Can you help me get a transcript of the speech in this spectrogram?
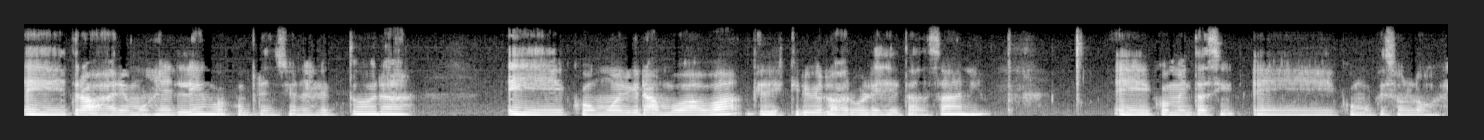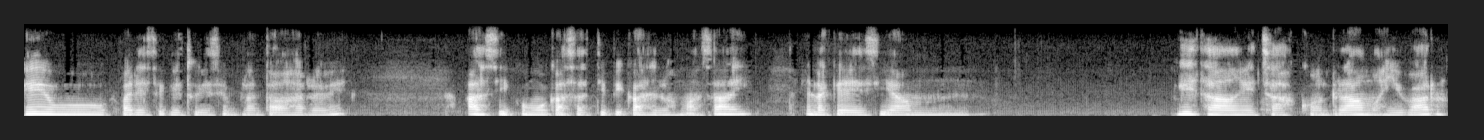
Eh, trabajaremos en lengua, comprensiones lectoras, eh, como el gran boaba que describe los árboles de Tanzania. Eh, comenta así, como que son los geos, parece que estuviesen plantados al revés, así como casas típicas de los Masai, en las que decían que estaban hechas con ramas y barro,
